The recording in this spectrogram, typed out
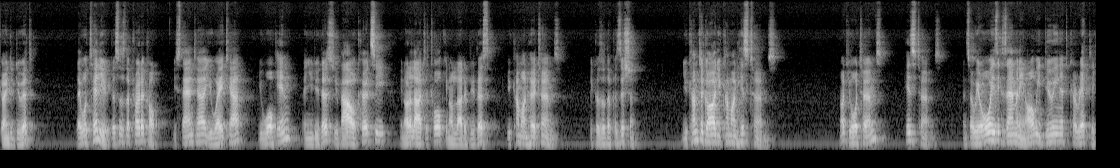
going to do it. They will tell you this is the protocol. You stand here, you wait here, you walk in, then you do this, you bow or curtsy. You're not allowed to talk, you're not allowed to do this. You come on her terms because of the position. You come to God, you come on His terms. Not your terms, His terms. And so we're always examining are we doing it correctly?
